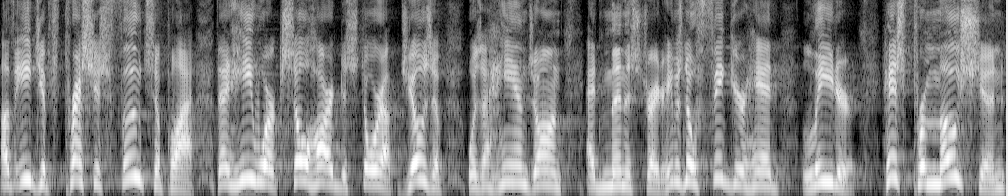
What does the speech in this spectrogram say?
of Egypt's precious food supply that he worked so hard to store up. Joseph was a hands on administrator, he was no figurehead leader. His promotion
